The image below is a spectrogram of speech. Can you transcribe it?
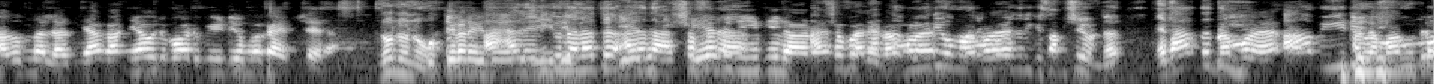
അതൊന്നല്ല. ഞാൻ ഞാൻ ഒരുപാട് വീഡിയോ ഒക്കെ അയച്ചുതരാം നോ നോ നോ കുട്ടികളെ രീതിയിലാണ് സംശയമുണ്ട്. യഥാർത്ഥത്തിൽ ആ വീഡിയോ അല്ല, മന്ത്രി-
